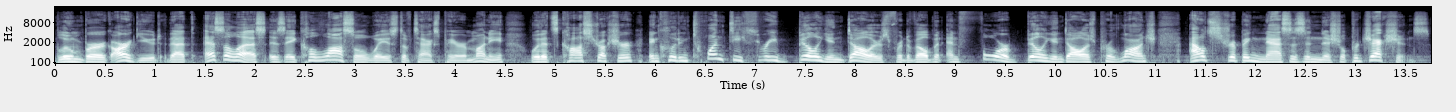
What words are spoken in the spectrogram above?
Bloomberg argued that SLS is a colossal waste of taxpayer money, with its cost structure including $23 billion for development and $4 billion per launch, outstripping NASA's initial projections.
